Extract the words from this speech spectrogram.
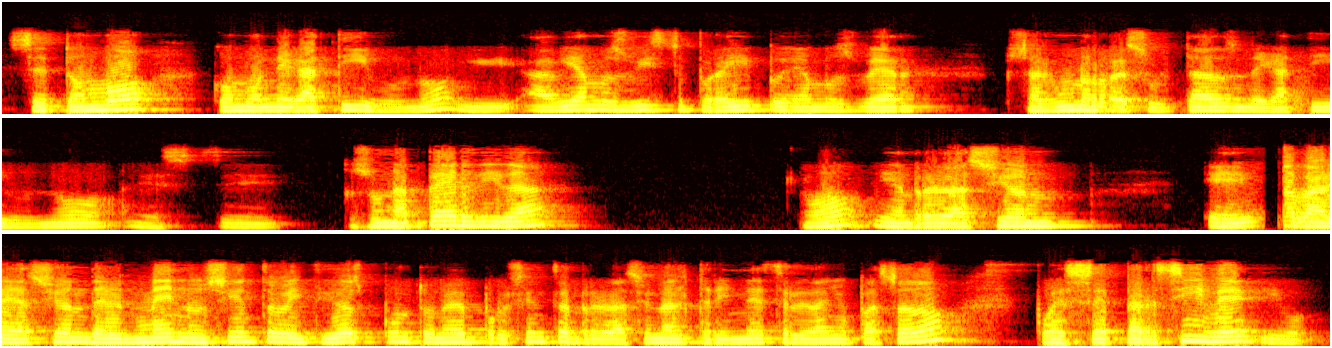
se tomó como negativo, ¿no? Y habíamos visto por ahí, podríamos ver pues, algunos resultados negativos, ¿no? Este, pues una pérdida, ¿no? Y en relación, eh, una variación del menos 122.9% en relación al trimestre del año pasado, pues se percibe, digo,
